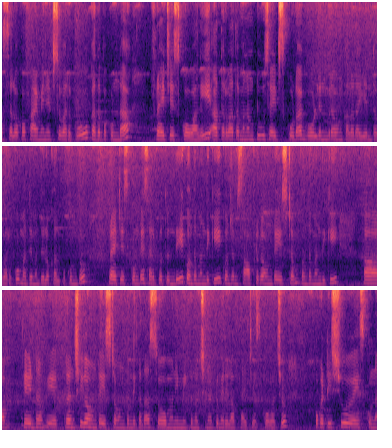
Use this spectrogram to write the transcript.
అస్సలు ఒక ఫైవ్ మినిట్స్ వరకు కదపకుండా ఫ్రై చేసుకోవాలి. ఆ తర్వాత మనం టూ సైడ్స్ కూడా గోల్డెన్ బ్రౌన్ కలర్ అయ్యేంత వరకు మధ్య మధ్యలో కలుపుకుంటూ ఫ్రై చేసుకుంటే సరిపోతుంది. కొంతమందికి కొంచెం సాఫ్ట్గా ఉంటే ఇష్టం కొంతమందికి ఏంటంటే క్రంచీగా ఉంటే ఇష్టం ఉంటుంది కదా సో మనీ మీకు నచ్చినట్టు మీరు ఇలా ఫ్రై చేసుకోవచ్చు. ఒక టిష్యూ వేసుకున్న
